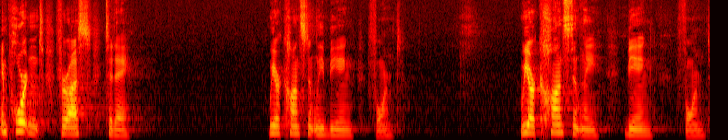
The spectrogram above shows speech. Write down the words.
important for us today. We are constantly being formed. We are constantly being formed.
